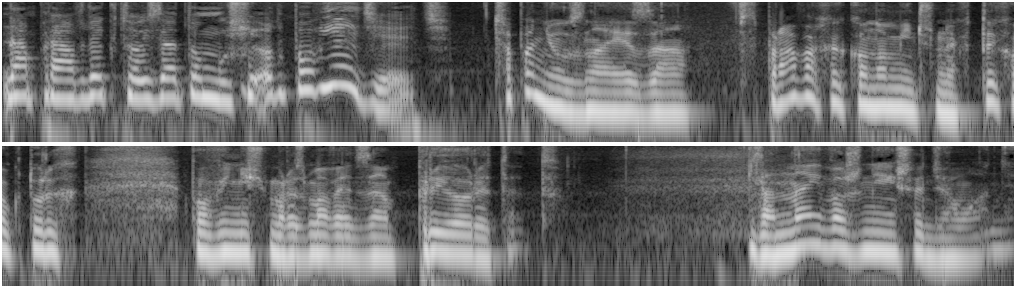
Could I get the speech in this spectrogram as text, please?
naprawdę ktoś za to musi odpowiedzieć. Co pani uznaje za w sprawach ekonomicznych, tych, o których powinniśmy rozmawiać, za priorytet? Za najważniejsze działanie?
